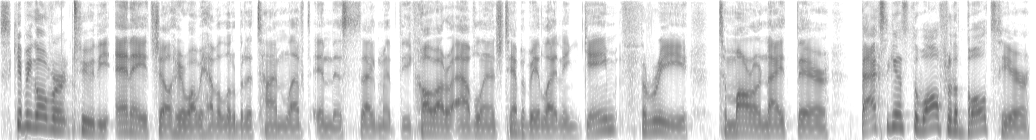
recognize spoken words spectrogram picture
Skipping over to the NHL here while we have a little bit of time left in this segment. The Colorado Avalanche, Tampa Bay Lightning, game three tomorrow night there. Backs against the wall for the Bolts here.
